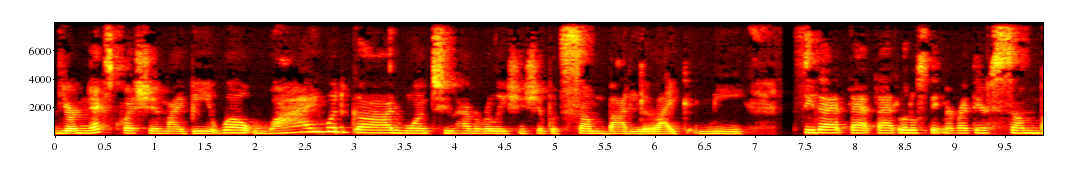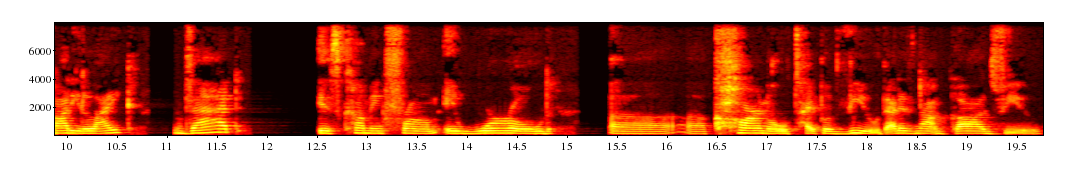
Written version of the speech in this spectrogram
Your next question might be well why would god want to have a relationship with somebody like me? See that that that little statement right there somebody like? That is coming from a world uh, uh, carnal type of view. That is not god's view.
